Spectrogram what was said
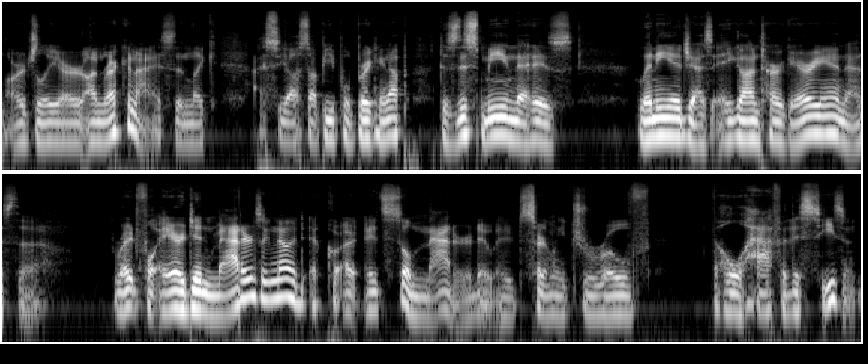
largely are unrecognized. And like I see, I saw people bringing up, does this mean that his lineage as Aegon Targaryen, as the rightful heir, didn't matter? It's like no, it, it still mattered. It, it certainly drove the whole half of this season.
